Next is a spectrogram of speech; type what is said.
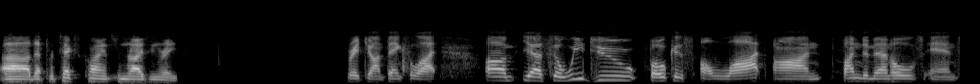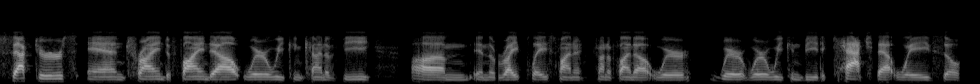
uh, that protects clients from rising rates? Great, John. Thanks a lot. Um, yeah, so we do focus a lot on fundamentals and sectors and trying to find out where we can kind of be um, in the right place, find, trying to find out where, where, where we can be to catch that wave. So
